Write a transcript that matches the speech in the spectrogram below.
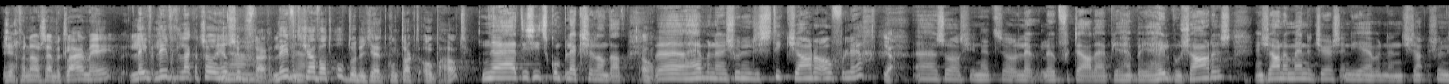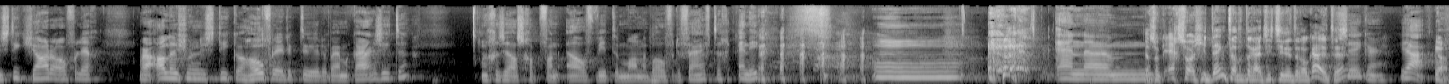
zeggen van nou zijn we klaar mee. Levert, levert, laat ik het zo heel Ja. simpel vragen. Levert het Ja. jou wat op doordat jij het contact openhoudt? Nee, het is iets complexer dan dat. Oh. We hebben een journalistiek genreoverleg. Ja. Eh, zoals je net zo le- leuk vertelde, heb je, hebben je een heleboel genres en genremanagers. En die hebben een journalistiek genreoverleg waar alle journalistieke hoofdredacteuren bij elkaar zitten. Een gezelschap van elf witte mannen boven de 50 en ik. Mm, en, ehm, Dat is ook echt zoals je denkt dat het eruit ziet, ziet het er ook uit, hè? Zeker, ja. Ja.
